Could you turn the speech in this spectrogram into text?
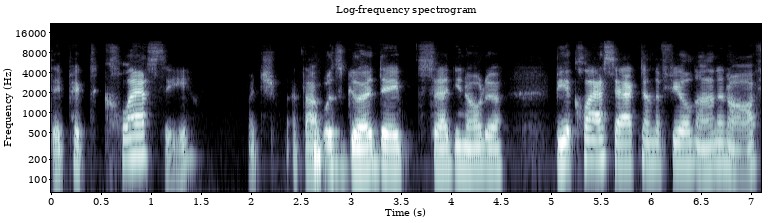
they picked classy, which I thought was good. They said, you know, to be a class act on the field on and off.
